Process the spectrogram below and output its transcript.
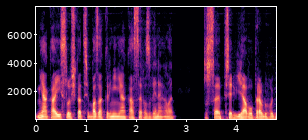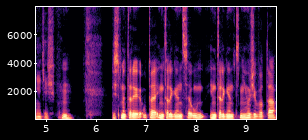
nějaká její složka třeba zakrní, nějaká se rozvine, ale to se předvídá opravdu hodně těžko. Hmm. Když jsme tady u té inteligence, u inteligentního života,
